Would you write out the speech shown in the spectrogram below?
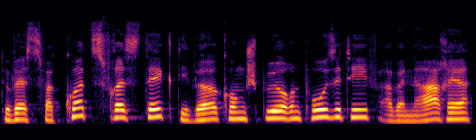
Du wirst zwar kurzfristig die Wirkung spüren, positiv, aber nachher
